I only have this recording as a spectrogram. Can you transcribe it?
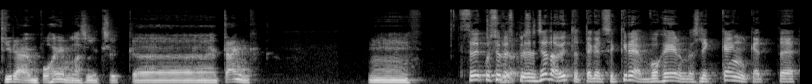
kirev boheemlaslik sihuke gäng mm. See, kusjuures, kui sa seda ütled, tegelikult see kirev boheemlaslik gäng, et eh,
